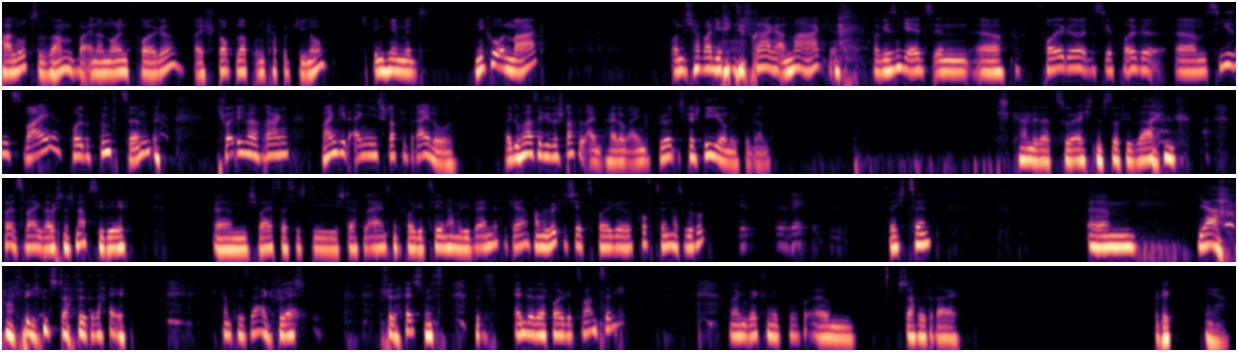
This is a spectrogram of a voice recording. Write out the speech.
Hallo zusammen bei einer neuen Folge bei Stopplab und Cappuccino. Ich bin hier mit Nico und Marc. Und ich habe mal direkt eine Frage an Marc, weil wir sind ja jetzt in äh, Folge, das ist hier Folge ähm, Season 2, Folge 15. Ich wollte dich mal fragen, wann geht eigentlich Staffel 3 los? Weil du hast ja diese Staffeleinteilung eingeführt. Ich verstehe die noch nicht so ganz. Ich kann dir dazu echt nicht so viel sagen, weil es war, glaube ich, eine Schnapsidee. Ähm, ich weiß, dass ich die Staffel 1 mit Folge 10 haben wir die beendet, gell? Haben wir wirklich jetzt Folge 15, hast du geguckt? Jetzt äh, 16, Entschuldigung. 16? Ähm, ja, wann beginnt Staffel 3? Ich kann es nicht sagen. Vielleicht, vielleicht mit, mit Ende der Folge 20. Und dann wechseln wir zu ähm, Staffel 3. Wir, ja.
